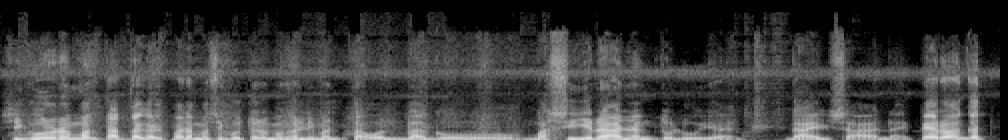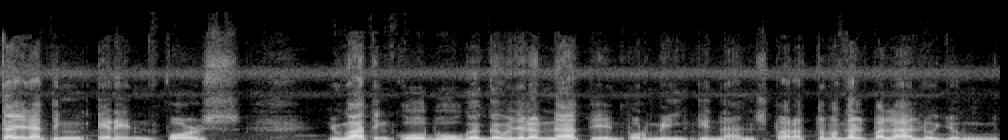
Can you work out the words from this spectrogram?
siguro naman tatagal pa naman siguro ng mga limang taon bago masira ng tuluyan dahil sa anay. Pero hanggat kaya nating i-reinforce yung ating kubo, gagawin na lang natin for maintenance para tumagal pa lalo yung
